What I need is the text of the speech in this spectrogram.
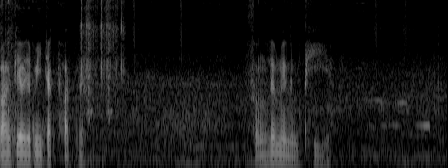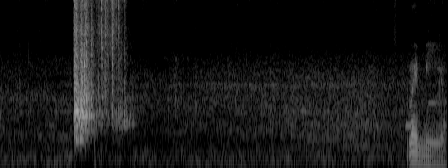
บางทีมันจะมีแจ็คพอตนะ สองเล่มในหนึ่งที่ไม่มีหรอ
